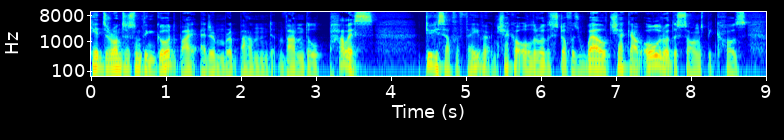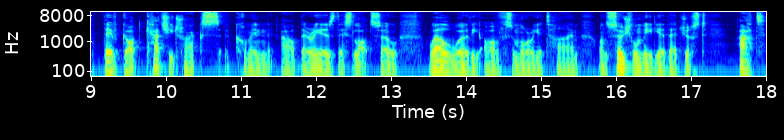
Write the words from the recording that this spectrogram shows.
Kids Are Onto Something Good by Edinburgh band Vandal Palace. Do yourself a favour and check out all their other stuff as well. Check out all their other songs because they've got catchy tracks coming out their ears this lot, so well worthy of some more of your time. On social media, they're just at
